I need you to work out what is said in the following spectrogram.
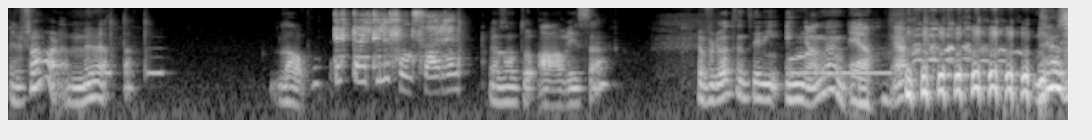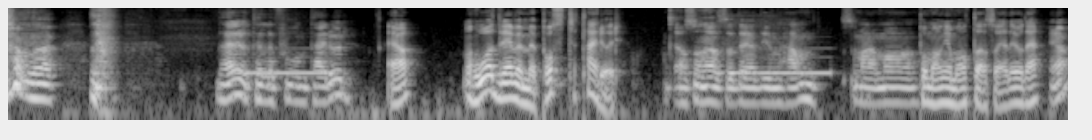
Eller så har de møte. Lavvo. Dette er telefonsvareren. Det er sånn at hun avviser. Ja, for du har tenkt å ringe enda en gang. Ja. Ja. Det er jo sånn eh, Det her er jo telefonterror. ja. Og hun har drevet med postterror. Ja, sånn er altså det er din hevn må På mange måter så er det jo det. Ja.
